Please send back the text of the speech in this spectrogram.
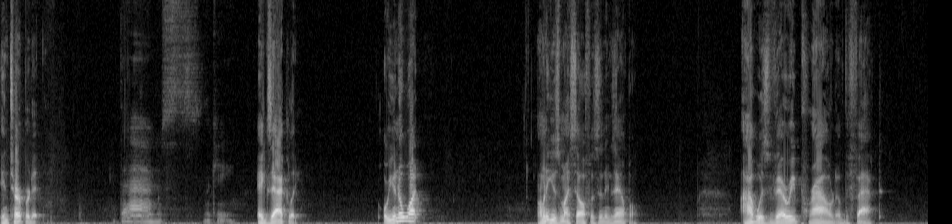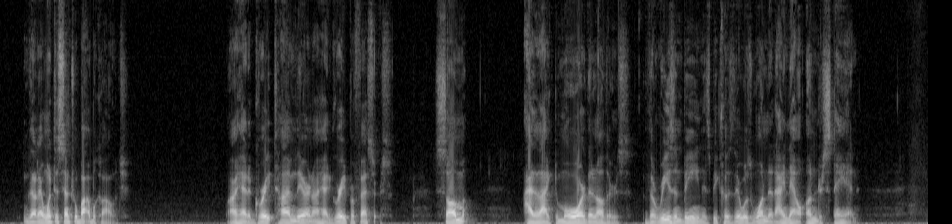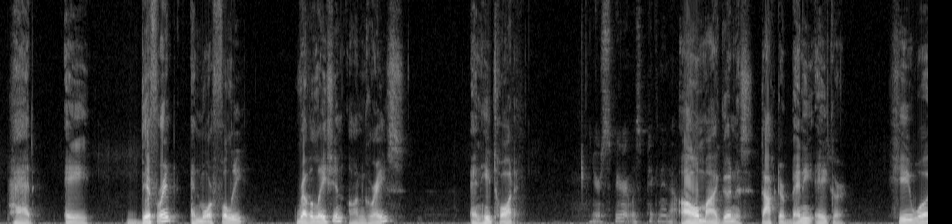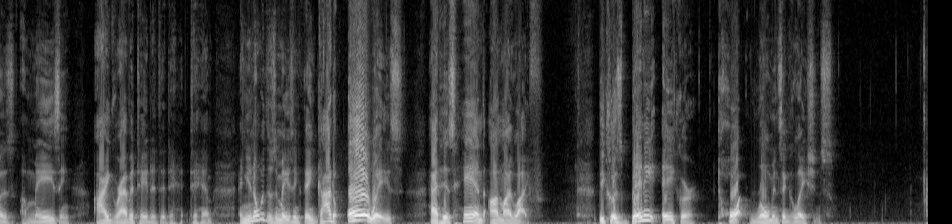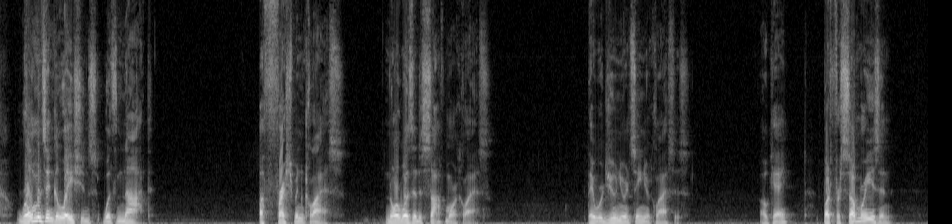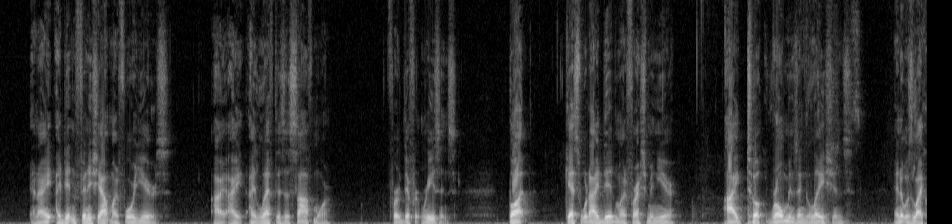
interpret it. That's the key. Exactly. Or you know what? I'm going to use myself as an example. I was very proud of the fact that I went to Central Bible College. I had a great time there and I had great professors. Some I liked more than others. The reason being is because there was one that I now understand had a different and more fully revelation on grace, and he taught it. Your spirit was picking it up. Oh my goodness. Dr. Benny Aker. He was amazing. I gravitated to, to him. And you know what this amazing thing? God always had his hand on my life because Benny Aker taught Romans and Galatians. Romans and Galatians was not a freshman class nor was it a sophomore class. They were junior and senior classes. Okay? But for some reason, and I, I didn't finish out my four years, I, I, I left as a sophomore for different reasons. But guess what I did my freshman year? I took Romans and Galatians, and it was like,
